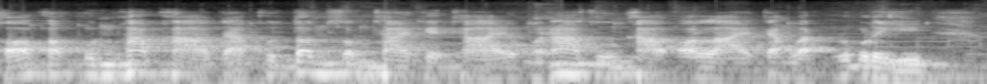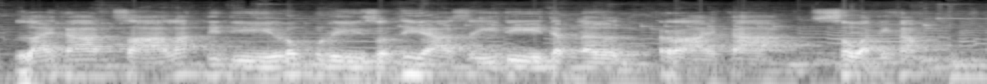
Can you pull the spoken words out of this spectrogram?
ขอขอบคุณภาพข่าวจากคุณต้นสมชายเกตชายหัวหน้าศูนย์ข่าวออนไลน์จังหวัดลบบุรี รายการสาระดีๆลบบุรีสนธยาสีดีดำเนินรายการ สวัสดีครับ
